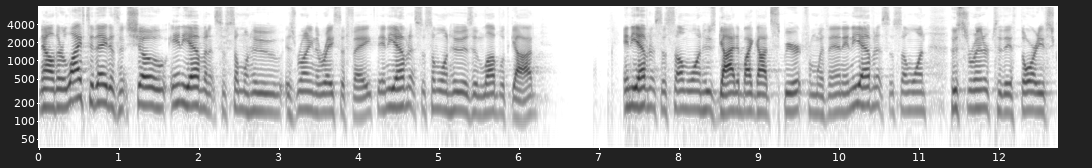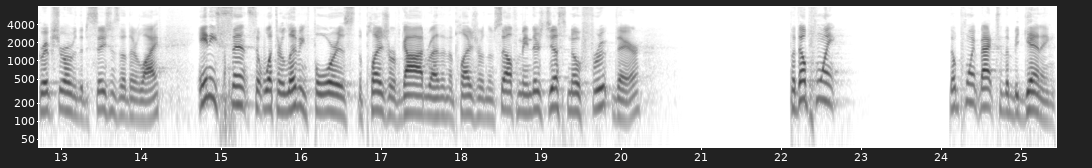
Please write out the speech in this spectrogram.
Now, their life today doesn't show any evidence of someone who is running the race of faith, any evidence of someone who is in love with God, any evidence of someone who's guided by God's Spirit from within, any evidence of someone who's surrendered to the authority of Scripture over the decisions of their life, any sense that what they're living for is the pleasure of God rather than the pleasure of themselves. I mean, there's just no fruit there. But they'll point They'll point back to the beginning.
